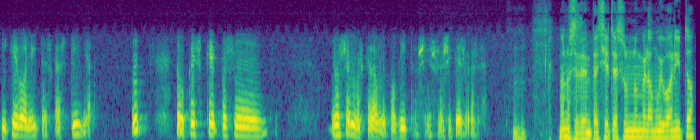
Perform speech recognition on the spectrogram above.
y qué bonita es Castilla. Lo que es que pues mm, nos hemos quedado muy poquitos, eso sí que es verdad. Bueno, 77 es un número muy bonito.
